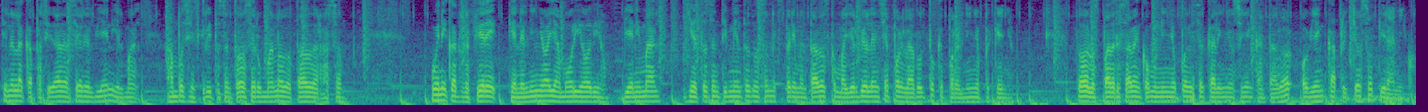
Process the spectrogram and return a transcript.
Tiene la capacidad de hacer el bien y el mal, ambos inscritos en todo ser humano dotado de razón. Winnicott refiere que en el niño hay amor y odio, bien y mal, y estos sentimientos no son experimentados con mayor violencia por el adulto que por el niño pequeño. Todos los padres saben cómo un niño puede ser cariñoso y encantador o bien caprichoso tiránico.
